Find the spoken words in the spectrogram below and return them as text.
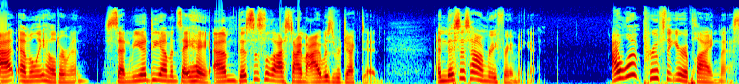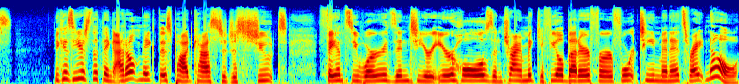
at Emily Helderman send me a DM and say, hey, Em, this is the last time I was rejected. And this is how I'm reframing it. I want proof that you're applying this. Because here's the thing I don't make this podcast to just shoot fancy words into your ear holes and try and make you feel better for 14 minutes, right? No.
